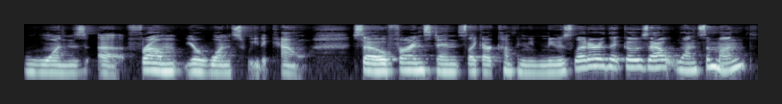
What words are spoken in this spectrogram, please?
one's uh, from your OneSuite account. So, for instance, like our company newsletter that goes out once a month,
